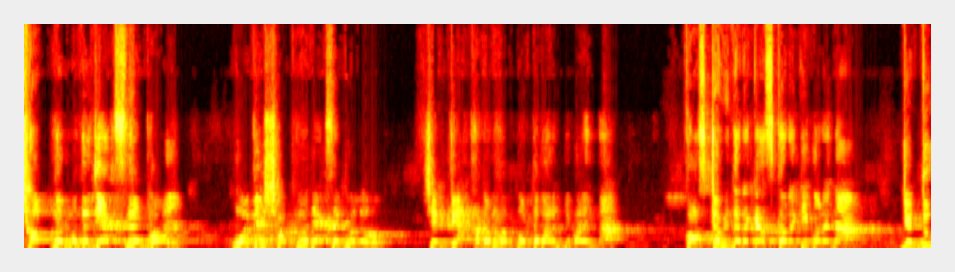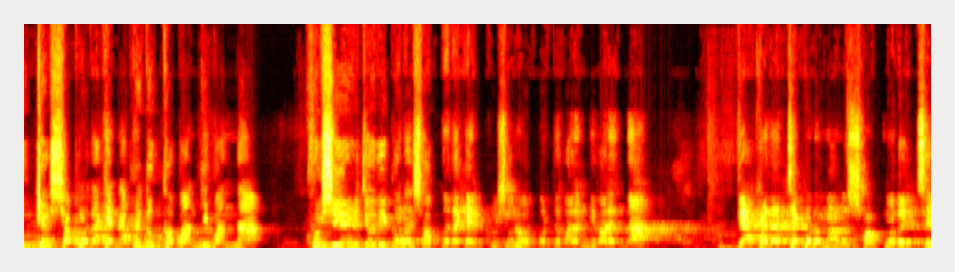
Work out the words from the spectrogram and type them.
স্বপ্নের মধ্যে যে অ্যাক্সিডেন্ট হয়, ওই যে স্বপ্নের মধ্যে অ্যাক্সিডেন্ট হলো, সে ব্যথাটা অনুভব করতে পারেন কি পারেন না? কষ্ট ভিতরে কাজ করে কি করে না? যে দুঃখের স্বপ্ন দেখেন, আপনি দুঃখ পান কি পান না? খুশির যদি কোনো স্বপ্ন দেখেন, খুশি অনুভব করতে পারেন কি পারেন না? দেখা যাচ্ছে কোনো মানুষ স্বপ্ন দেখছে,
